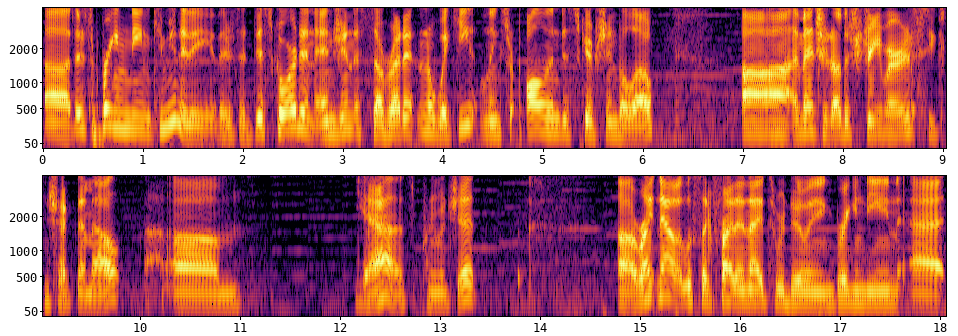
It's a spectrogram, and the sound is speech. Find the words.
Uh, there's a Brigandine community. There's a Discord, an Enjin, a subreddit, and a wiki. Links are all in the description below. Uh, I mentioned other streamers. You can check them out. Um, yeah, that's pretty much it. Uh, right now, it looks like Friday nights we're doing Brigandine at,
